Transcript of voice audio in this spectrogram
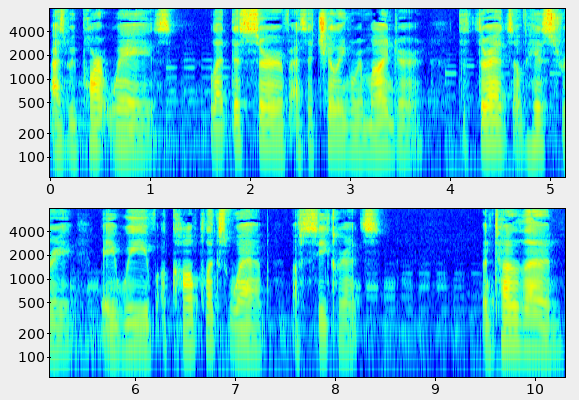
As we part ways, let this serve as a chilling reminder the threads of history may weave a complex web of secrets. Until then,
